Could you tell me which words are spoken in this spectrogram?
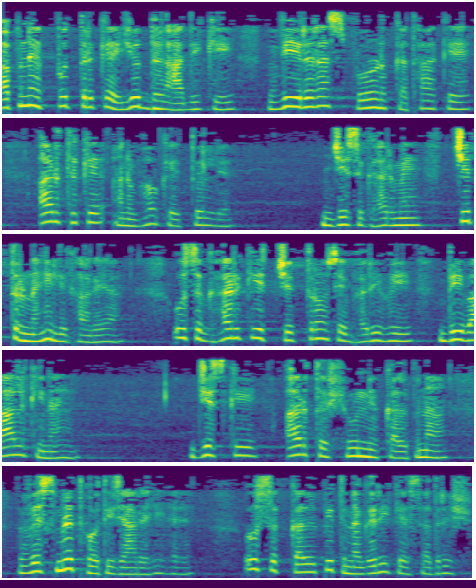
अपने पुत्र के युद्ध आदि की वीररस पूर्ण कथा के अर्थ के अनुभव के तुल्य, जिस घर में चित्र नहीं लिखा गया, उस घर की चित्रों से भरी हुई दीवाल की नहीं, जिसकी अर्थ शून्य कल्पना विस्मृत होती जा रही है, उस कल्पित नगरी के सदृश,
